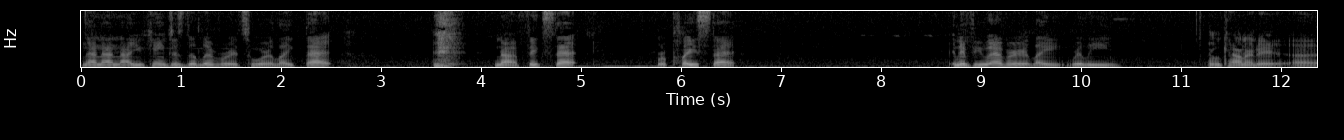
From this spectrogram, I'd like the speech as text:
Nah, nah, nah. You can't just deliver it to her like that. nah, fix that. Replace that. And if you ever, like, really encountered it, uh,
